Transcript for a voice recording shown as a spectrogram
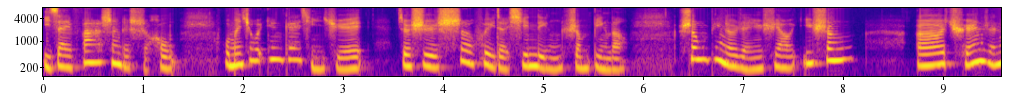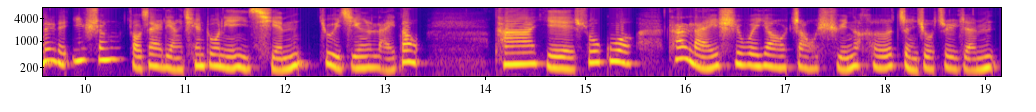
一再发生的时候，我们就应该警觉，这是社会的心灵生病了。生病的人需要医生，而全人类的医生早在两千多年以前就已经来到。他也说过，他来是为要找寻和拯救罪人。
